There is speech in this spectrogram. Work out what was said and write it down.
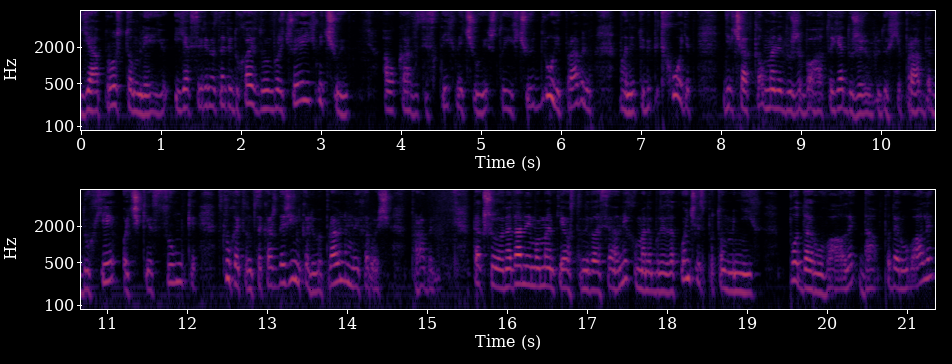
Я просто млею. І я все время, знаєте, духаюсь, думаю, чого я їх не чую? А оказується, ти їх не чуєш, то їх чують другі, правильно? Вони тобі підходять. Дівчатка, у мене дуже багато. Я дуже люблю духи, правда. Духи, очки, сумки. Слухайте, ну це кожна жінка любить, правильно, мої хороші? Правильно. Так що на даний момент я остановилася на них, у мене буде закончились, потім мені їх подарували. Да, подарували.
